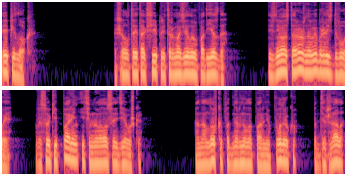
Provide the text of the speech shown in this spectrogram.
Эпилог. Желтое такси притормозило у подъезда. Из него осторожно выбрались двое. Высокий парень и темноволосая девушка. Она ловко поднырнула парню под руку, поддержала.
